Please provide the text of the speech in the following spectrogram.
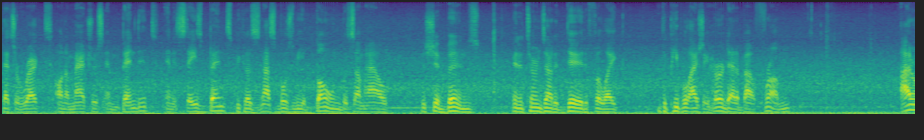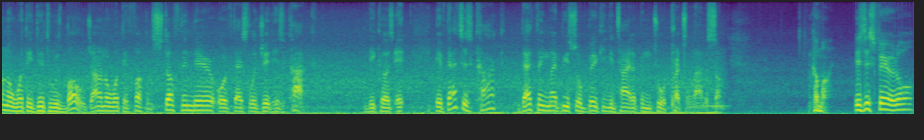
that's erect on a mattress and bend it, and it stays bent because it's not supposed to be a bone, but somehow the shit bends. And it turns out it did for like the people I actually heard that about from. I don't know what they did to his bulge. I don't know what they fucking stuffed in there or if that's legit his cock. Because it, if that's his cock, that thing might be so big he can tie it up into a pretzel knot or something. Come on. Is this fair at all?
